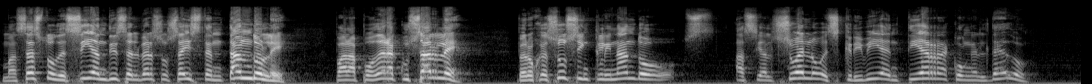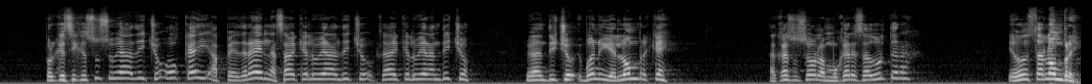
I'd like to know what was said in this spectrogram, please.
Mas esto decían, dice el verso 6, tentándole para poder acusarle. Pero Jesús inclinando hacia el suelo escribía en tierra con el dedo. Porque si Jesús hubiera dicho, ok, apedréenla, ¿sabe qué le hubieran dicho? ¿Sabe qué le hubieran dicho? Le hubieran dicho, bueno, ¿y el hombre qué? ¿Acaso solo la mujer es adúltera? ¿Y dónde está el hombre?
